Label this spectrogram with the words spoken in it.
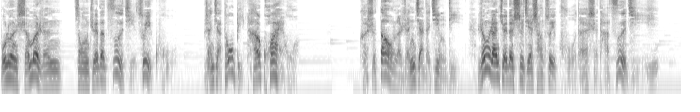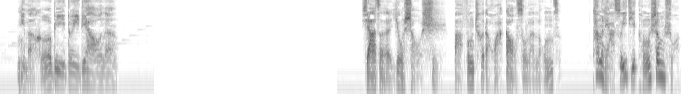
不论什么人，总觉得自己最苦，人家都比他快活。可是到了人家的境地，仍然觉得世界上最苦的是他自己。你们何必对调呢？瞎子用手势把风车的话告诉了聋子。他们俩随即同声说：“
